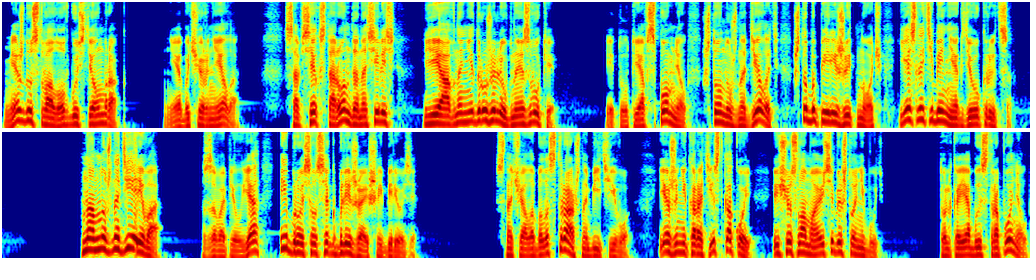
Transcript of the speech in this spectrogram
Между стволов густел мрак. Небо чернело. Со всех сторон доносились явно недружелюбные звуки. И тут я вспомнил, что нужно делать, чтобы пережить ночь, если тебе негде укрыться. «Нам нужно дерево!» — завопил я и бросился к ближайшей березе. Сначала было страшно бить его. Я же не каратист какой, еще сломаю себе что-нибудь. Только я быстро понял,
